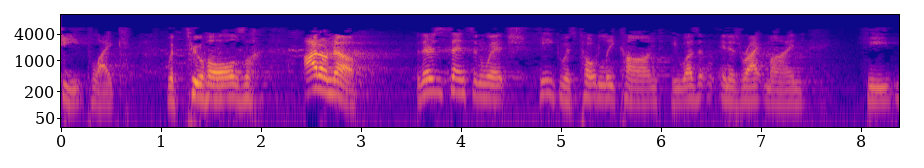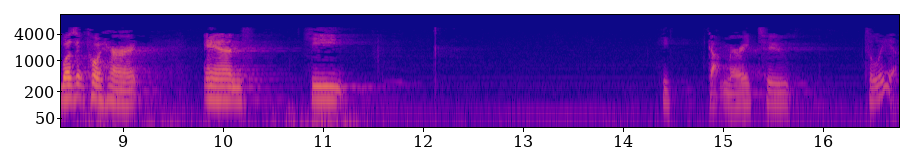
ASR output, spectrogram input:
sheep like with two holes? I don't know. But there's a sense in which he was totally conned. He wasn't in his right mind. He wasn't coherent, and he he got married to to Leah.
